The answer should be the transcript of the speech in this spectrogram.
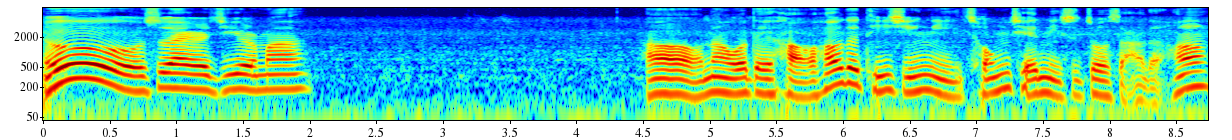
哦，是埃尔吉尔吗？好，那我得好好的提醒你，从前你是做啥的哈？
